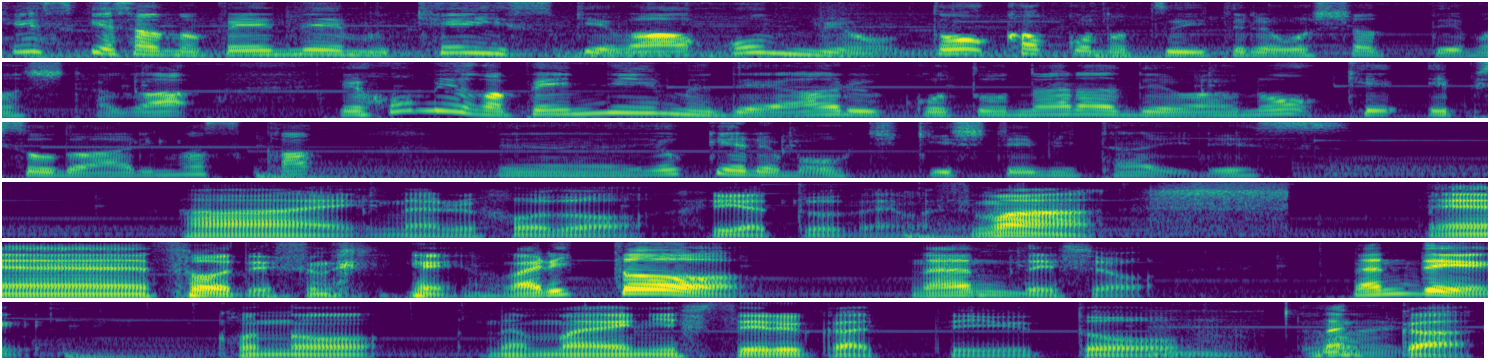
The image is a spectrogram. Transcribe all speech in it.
ケイスケさんのペンネーム、ケイスケは本名と過去のツイートでおっしゃっていましたが、えー本名がペンネームであることならではのけエピソードはありますか、えーよければお聞きしてみたいです。はい、なるほど。ありがとうございます。まあ、えー、そうですね。割と、なんでしょう。なんでこの名前にしてるかっていうと、うんなんか、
